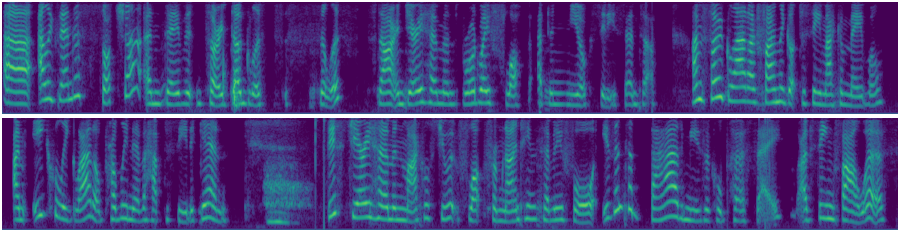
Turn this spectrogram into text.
Uh, Alexandra Socha and David, sorry, Douglas Sills star in Jerry Herman's Broadway flop at the New York City Center. I'm so glad I finally got to see Mac and Mabel. I'm equally glad I'll probably never have to see it again. This Jerry Herman Michael Stewart flop from 1974 isn't a bad musical per se. I've seen far worse,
